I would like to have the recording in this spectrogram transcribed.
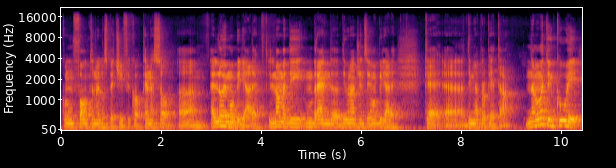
con un font nello specifico, che ne so, uh, è lo immobiliare, il nome di un brand di un'agenzia immobiliare che è uh, di mia proprietà. Nel momento in cui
